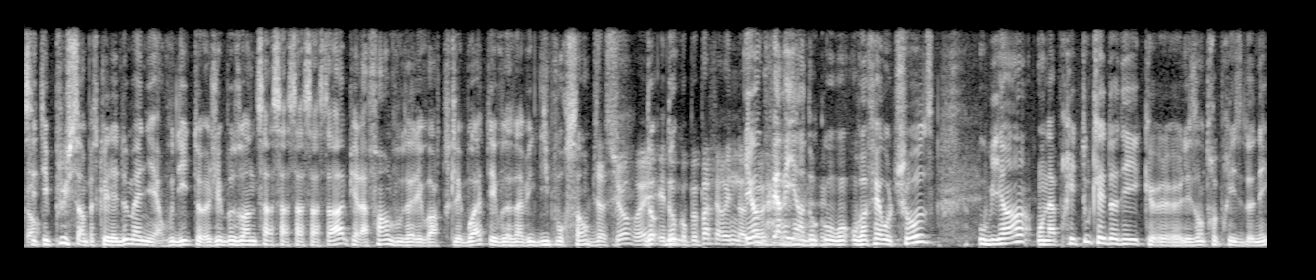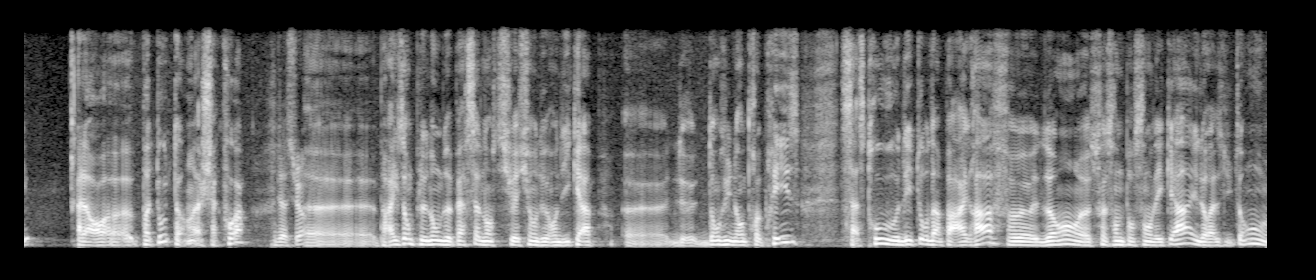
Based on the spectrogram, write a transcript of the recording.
C'était plus simple parce qu'il y a deux manières. Vous dites j'ai besoin de ça, ça, ça, ça, ça, et puis à la fin vous allez voir toutes les boîtes et vous en avez que 10%. Bien sûr, oui. et donc, on ne peut pas faire une note. Et on ne fait rien, donc on, va faire autre chose. Ou bien on a pris toutes les données que les entreprises donnaient. Alors, euh, pas toutes, hein, à chaque fois. Bien sûr. Euh, par exemple, le nombre de personnes en situation de handicap euh, dans une entreprise, ça se trouve au détour d'un paragraphe dans 60% des cas, et le reste du temps...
